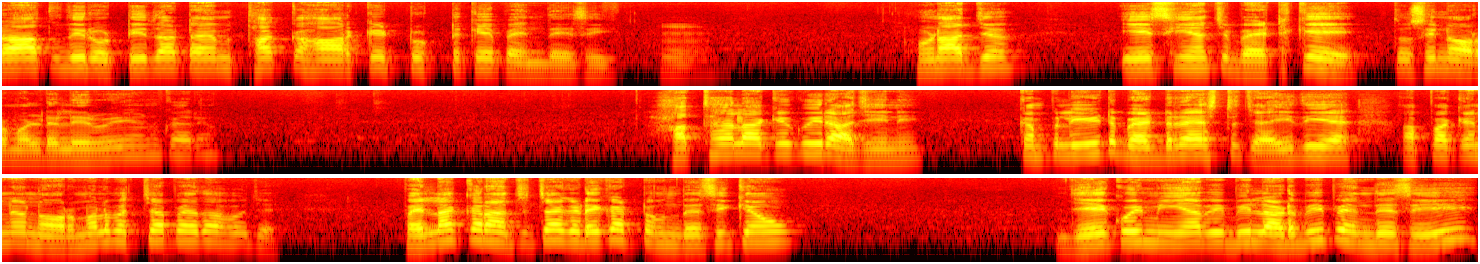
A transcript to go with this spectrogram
ਰਾਤ ਦੀ ਰੋਟੀ ਦਾ ਟਾਈਮ ਥੱਕ ਹਾਰ ਕੇ ਟੁੱਟ ਕੇ ਪੈਂਦੇ ਸੀ। ਹੁਣ ਅੱਜ ਏਸੀਆਂ 'ਚ ਬੈਠ ਕੇ ਤੁਸੀਂ ਨਾਰਮਲ ਡਿਲੀਵਰੀ ਨੂੰ ਕਹਿ ਰਹੇ ਹੋ। ਹੱਥ ਹਿਲਾ ਕੇ ਕੋਈ ਰਾਜੀ ਨਹੀਂ। ਕੰਪਲੀਟ ਬੈੱਡ ਰੈਸਟ ਚਾਹੀਦੀ ਹੈ। ਆਪਾਂ ਕਹਿੰਦੇ ਨਾਰਮਲ ਬੱਚਾ ਪੈਦਾ ਹੋ ਜਾਏ। ਪਹਿਲਾਂ ਘਰਾਂ 'ਚ ਝਗੜੇ ਘੱਟ ਹੁੰਦੇ ਸੀ ਕਿਉਂ? ਜੇ ਕੋਈ ਮੀਆਂ ਬੀਬੀ ਲੜ ਵੀ ਪੈਂਦੇ ਸੀ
